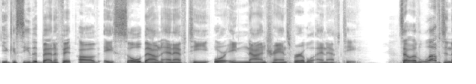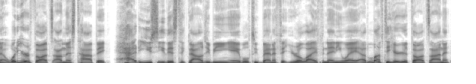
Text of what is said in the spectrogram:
you can see the benefit of a soul-bound NFT or a non-transferable NFT. So I'd love to know what are your thoughts on this topic? How do you see this technology being able to benefit your life in any way? I'd love to hear your thoughts on it.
